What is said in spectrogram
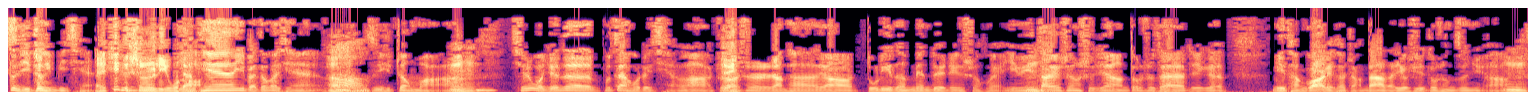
自己挣一笔钱，哎，这个生日礼物好，两天一百多块钱啊，自己挣嘛啊。嗯，其实我觉得不在乎这钱了，主要是让他要独立的面对这个社会，因为大学生实际上都是在这个蜜糖罐里头长大的，尤其是独生子女啊。嗯，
